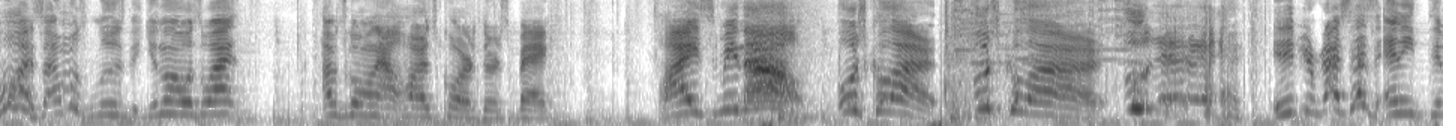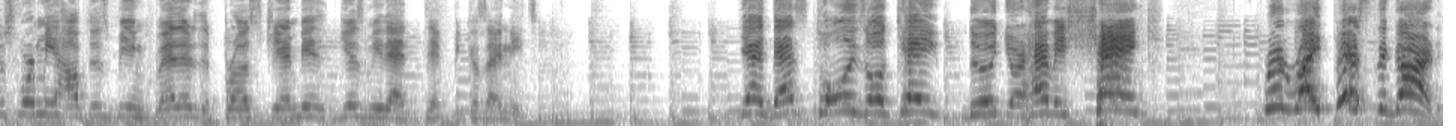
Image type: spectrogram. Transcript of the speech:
oh, I almost lose it. You know what? I was going out hardcore, dirtbag. Fight me now! Ushkalar! Ushkalar! Uh, and if your guys has any tips for me how this being better the pros champion, gives me that tip because I need Yeah, that's totally okay, dude. You're having shank Ran right past the guard.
